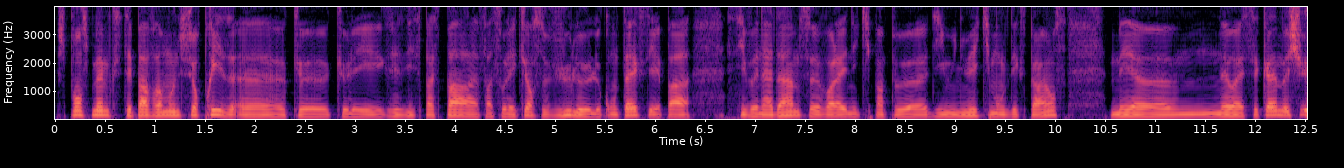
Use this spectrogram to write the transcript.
Je pense même que c'était pas vraiment une surprise euh, que, les Grizzlies passent pas face aux Lakers vu le, contexte. Il n'y a pas Steven Adams, euh, voilà, une équipe un peu diminuée qui manque d'expérience. Mais, mais ouais, c'est quand même. Je,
